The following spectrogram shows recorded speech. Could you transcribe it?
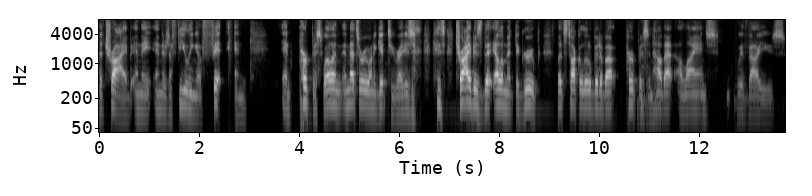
the tribe and they and there's a feeling of fit and and purpose. Well and, and that's where we want to get to right is his tribe is the element the group. Let's talk a little bit about purpose and how that aligns with values.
